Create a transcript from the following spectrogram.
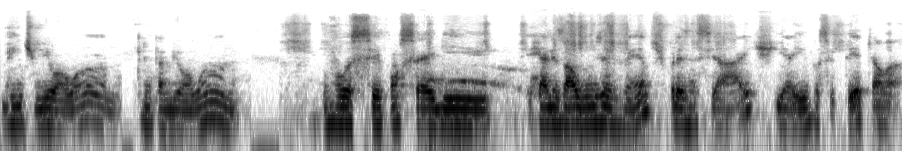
20 mil ao ano, 30 mil ao ano, você consegue realizar alguns eventos presenciais e aí você ter aquela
